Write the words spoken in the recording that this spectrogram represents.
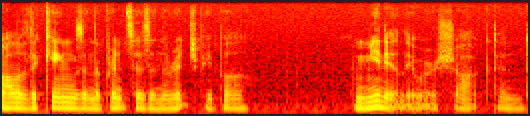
All of the kings and the princes and the rich people immediately were shocked and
